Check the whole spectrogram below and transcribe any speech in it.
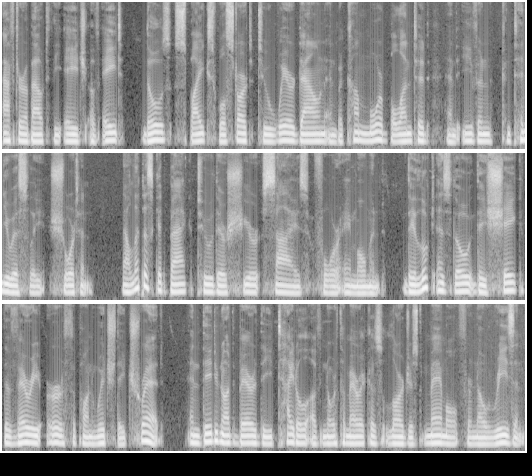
After about the age of eight, those spikes will start to wear down and become more blunted and even continuously shorten. Now let us get back to their sheer size for a moment. They look as though they shake the very earth upon which they tread, and they do not bear the title of North America's largest mammal for no reason.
